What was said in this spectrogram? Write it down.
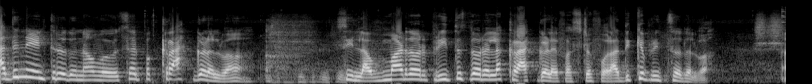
ಅದನ್ನೇ ಹೇಳ್ತಿರೋದು ನಾವು ಸ್ವಲ್ಪ ಕ್ರ್ಯಾಕ್ಗಳಲ್ವಾ ಸಿ ಲವ್ ಮಾಡಿದವ್ರು ಪ್ರೀತಿಸಿದವರೆಲ್ಲ ಕ್ರ್ಯಾಕ್ಗಳೇ ಫಸ್ಟ್ ಆಫ್ ಆಲ್ ಅದಕ್ಕೆ ಪ್ರೀತಿಸೋದಲ್ವಾ?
